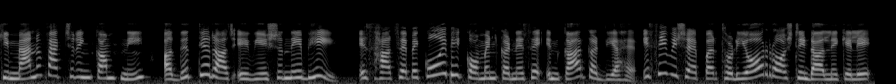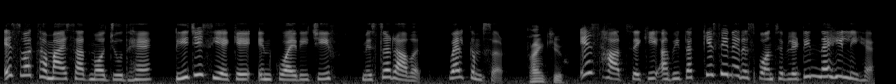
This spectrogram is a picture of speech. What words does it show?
की manufacturing company Aditya Raj aviation ने भी इस हादसे पे कोई भी कमेंट करने से इनकार कर दिया है। इसी विषय पर थोड़ी और रोशनी डालने के लिए इस वक्त हमारे साथ मौजूद हैं डीजीसीए के inquiry chief mister Rawat welcome sir thank you इस हादसे की अभी तक किसी ने रिस्पॉन्सिबिलिटी नहीं ली है।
